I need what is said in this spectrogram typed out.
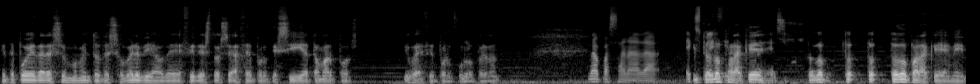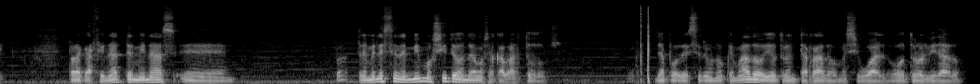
Que te puede dar esos momentos de soberbia o de decir esto se hace porque sí, a tomar por. Iba a decir por culo, perdón. No pasa nada. ¿Y todo para qué? Todo, to- to- todo para qué, Neil. Para que al final terminas. eh, bueno, termines en el mismo sitio donde vamos a acabar todos. Ya puede ser uno quemado y otro enterrado, me es igual, o otro olvidado.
